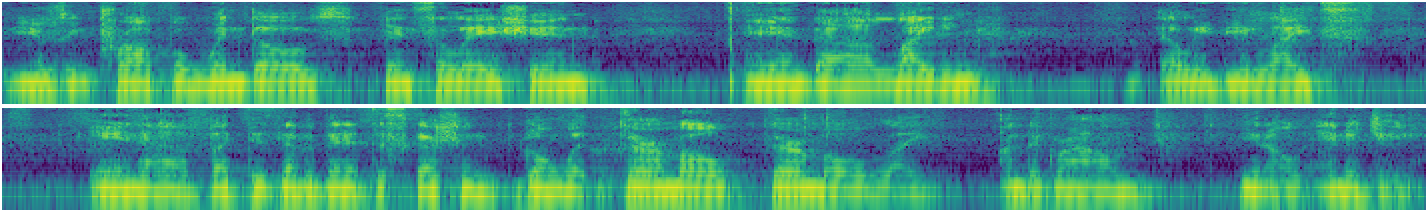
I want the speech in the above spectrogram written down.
using proper windows, ventilation, and, uh, lighting, LED lights. And, uh, but there's never been a discussion going with thermo, thermo, like, underground, you know, energy.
